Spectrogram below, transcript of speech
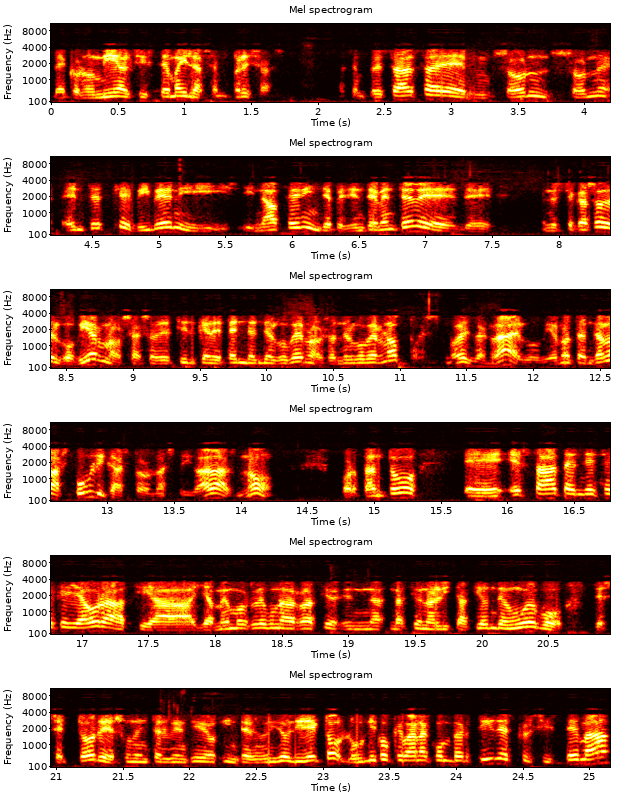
la economía, el sistema y las empresas. Las empresas son son entes que viven y, nacen independientemente de en este caso del gobierno. O sea, eso decir que dependen del gobierno son del gobierno, pues no es verdad. El gobierno tendrá las públicas, pero las privadas no. Por tanto, eh, esta tendencia que hay ahora hacia, llamémosle una nacionalización de nuevo de sectores, un intervención, intervención directo, lo único que van a convertir es que el sistema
